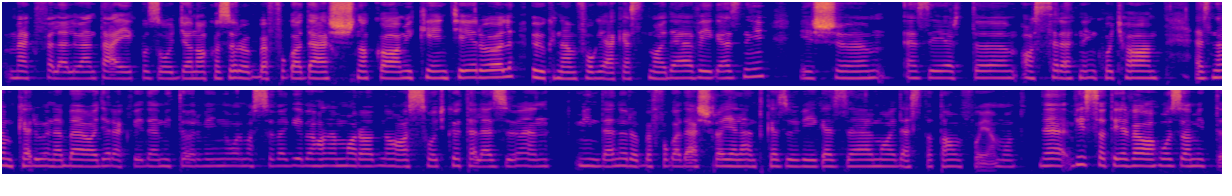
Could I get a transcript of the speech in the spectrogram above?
megfelelően tájékozódjanak az örökbefogadásnak a mikéntjéről, ők nem fogják ezt majd elvégezni, és ezért azt szeretnénk, hogyha ez nem kerülne be a gyerekvédelmi törvény norma szövegébe, hanem maradna az, hogy kötelezően minden örökbefogadásra jelentkező végezze el majd ezt a tanfolyamot. De visszatérve ahhoz, amit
